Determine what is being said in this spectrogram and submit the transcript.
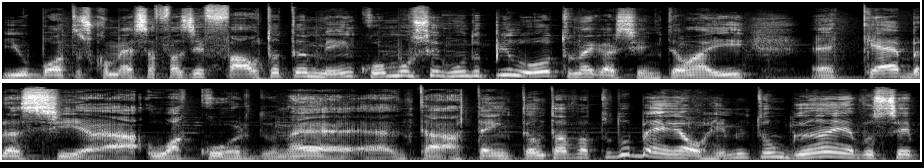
e o Bottas começa a fazer falta também como o segundo piloto, né, Garcia? Então aí é, quebra-se o acordo, né? Tá, até então tava tudo bem, ó, o Hamilton ganha, você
